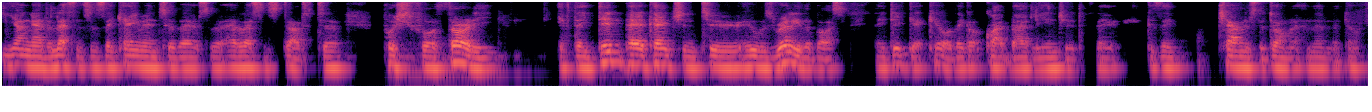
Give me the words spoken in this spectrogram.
young adolescents as they came into their sort of adolescence, started to push for authority if they didn't pay attention to who was really the boss, they did get killed. They got quite badly injured because they, they challenged the dominant and then the dominant.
